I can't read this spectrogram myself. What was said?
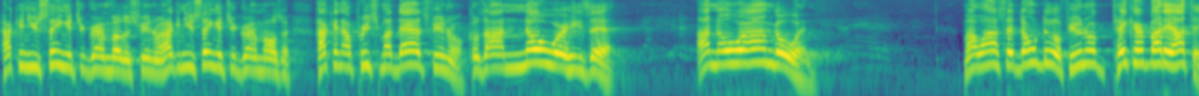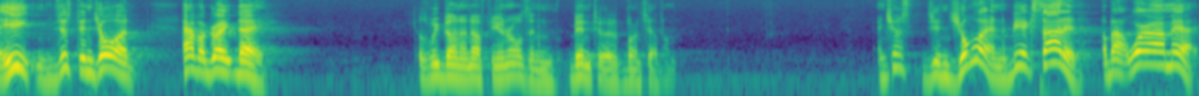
How can you sing at your grandmother's funeral? How can you sing at your grandma's? How can I preach my dad's funeral? Because I know where he's at. I know where I'm going. My wife said, Don't do a funeral. Take everybody out to eat and just enjoy it. Have a great day. Because we've done enough funerals and been to a bunch of them. And just enjoy and be excited about where I'm at.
